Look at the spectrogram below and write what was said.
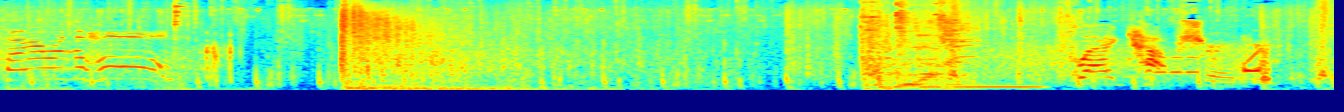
Fire in the hole! Flag captured.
